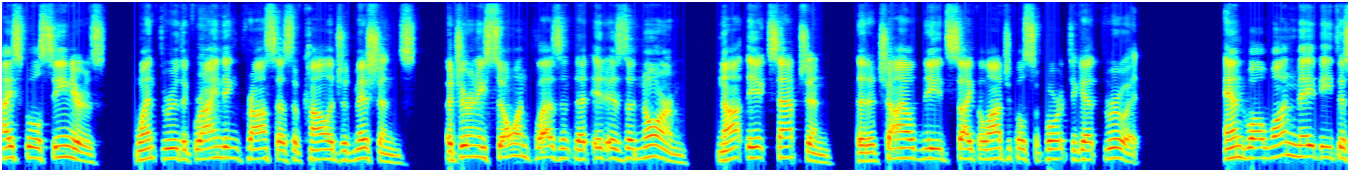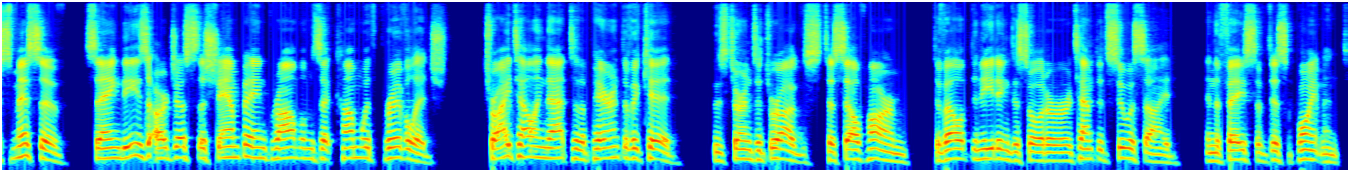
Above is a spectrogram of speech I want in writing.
high school seniors went through the grinding process of college admissions, a journey so unpleasant that it is a norm, not the exception, that a child needs psychological support to get through it. And while one may be dismissive saying these are just the champagne problems that come with privilege. Try telling that to the parent of a kid who's turned to drugs, to self harm, developed an eating disorder, or attempted suicide in the face of disappointment.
